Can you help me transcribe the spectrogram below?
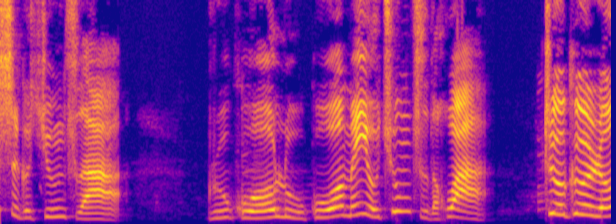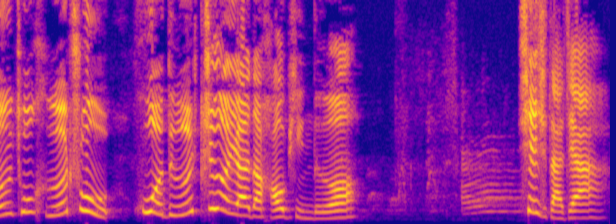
是个君子啊！如果鲁国没有君子的话，这个人从何处获得这样的好品德？”谢谢大家。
